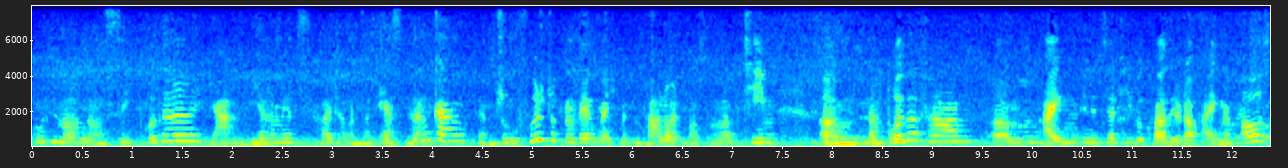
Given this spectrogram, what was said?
Guten Morgen aus Seebrücke. Ja, wir haben jetzt heute unseren ersten Landgang. Wir haben schon gefrühstückt und werden gleich mit ein paar Leuten aus unserem Team ähm, nach Brügge fahren. Ähm, Eigeninitiative quasi oder auf eigene Faust.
